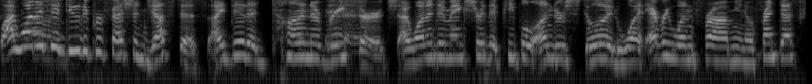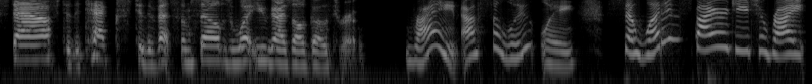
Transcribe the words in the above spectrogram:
Well, I wanted um, to do the profession justice. I did a ton of research. I wanted to make sure that people understood what everyone from, you know, front desk staff to the techs to the vets themselves, what you guys all go through. Right. Absolutely. So, what inspired you to write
